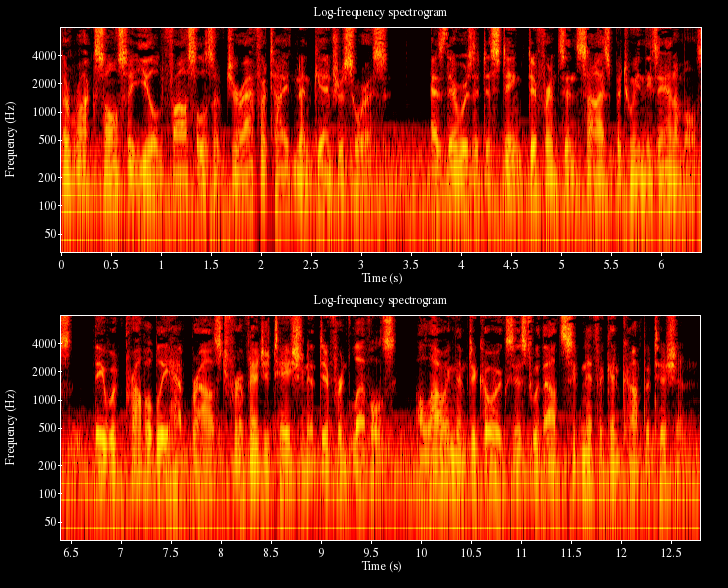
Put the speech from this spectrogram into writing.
The rocks also yield fossils of Giraffatitan and Kentrosaurus. As there was a distinct difference in size between these animals, they would probably have browsed for vegetation at different levels, allowing them to coexist without significant competition.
